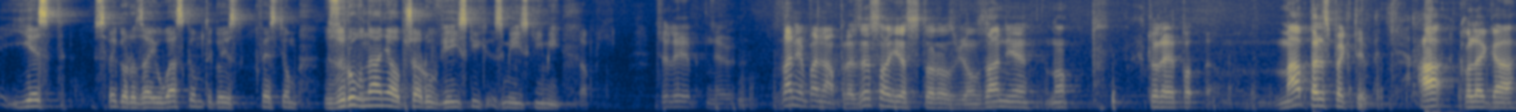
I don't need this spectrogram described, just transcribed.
jest swego rodzaju łaską, tylko jest kwestią zrównania obszarów wiejskich z miejskimi. Czyli e, zdaniem pana prezesa jest to rozwiązanie, no, które po, ma perspektywę. A kolega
